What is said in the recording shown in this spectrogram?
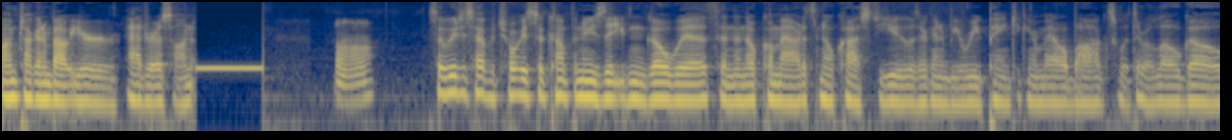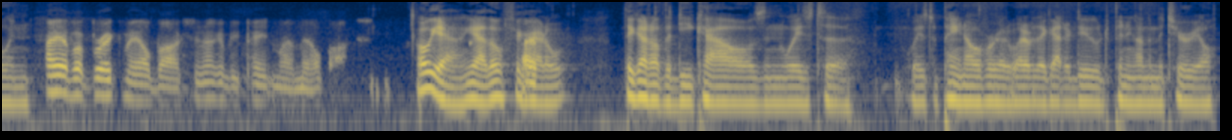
I'm talking about your address on. Uh huh. So we just have a choice of companies that you can go with, and then they'll come out. It's no cost to you. They're going to be repainting your mailbox with their logo and. I have a brick mailbox. You're not going to be painting my mailbox. Oh yeah, yeah. They'll figure I- out. A, they got all the decals and ways to ways to paint over it, whatever they got to do, depending on the material.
